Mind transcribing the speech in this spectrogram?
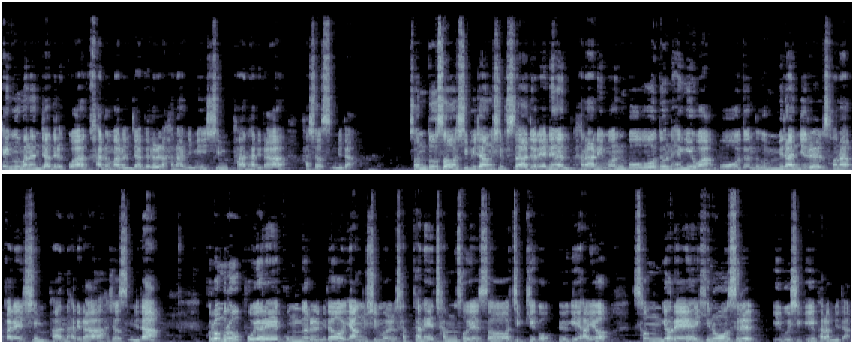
행음하는 자들과 간음하는 자들을 하나님이 심판하리라 하셨습니다. 전도서 12장 14절에는 하나님은 모든 행위와 모든 은밀한 일을 선악간에 심판하리라 하셨습니다. 그러므로 보혈의 공로를 믿어 양심을 사탄의 참소에서 지키고 회개하여 성결의 흰옷을 입으시기 바랍니다.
